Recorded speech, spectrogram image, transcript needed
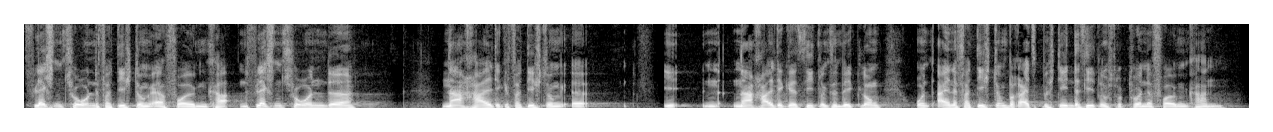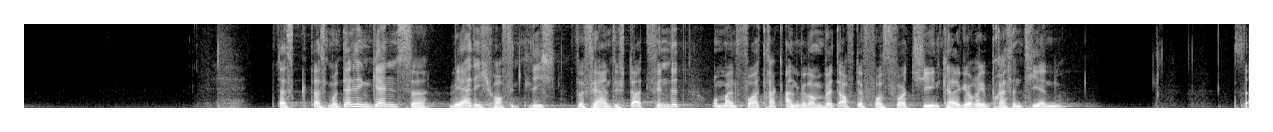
flächenschonende Verdichtung erfolgen kann. Eine flächenschonende, nachhaltige Verdichtung, äh, nachhaltige Siedlungsentwicklung und eine Verdichtung bereits bestehender Siedlungsstrukturen erfolgen kann. Das, das Modell in Gänze werde ich hoffentlich, sofern sie stattfindet und mein Vortrag angenommen wird, auf der Phosphor-G in Calgary präsentieren. Da,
